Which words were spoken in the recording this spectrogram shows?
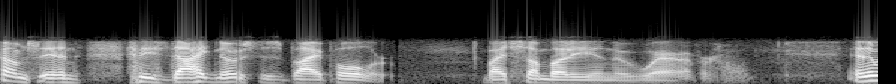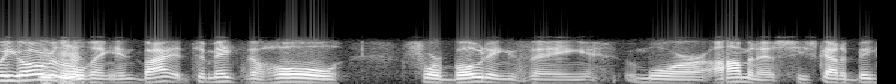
comes in and he's diagnosed as bipolar by somebody in the wherever, and then we go over mm-hmm. the whole thing. And by to make the whole foreboding thing more ominous. He's got a big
